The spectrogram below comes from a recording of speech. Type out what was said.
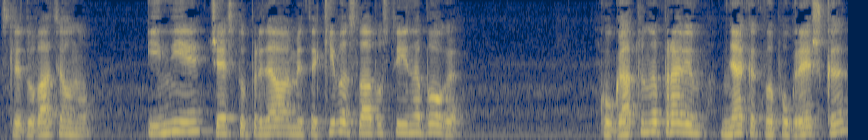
Следователно, и ние често предаваме такива слабости и на Бога. Когато направим някаква погрешка,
